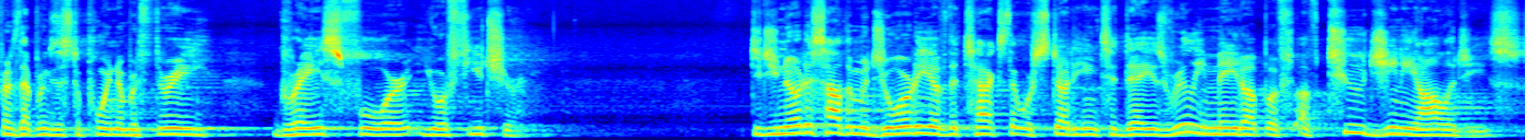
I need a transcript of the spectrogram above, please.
Friends, that brings us to point number three grace for your future. Did you notice how the majority of the text that we're studying today is really made up of, of two genealogies?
